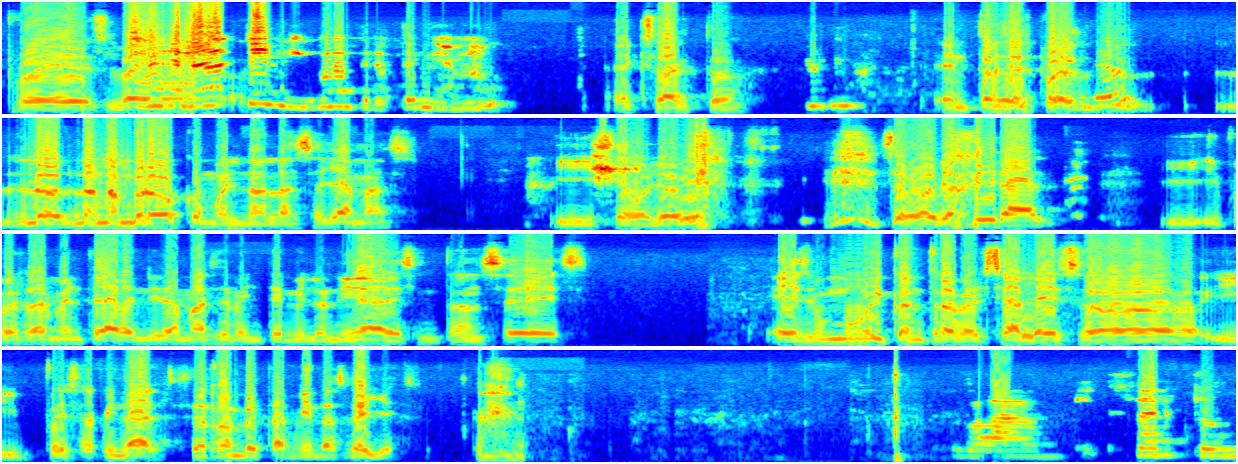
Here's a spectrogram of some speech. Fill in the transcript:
pues lo... Pues en general tiene ninguna pirotecnia, ¿no? Exacto. Entonces, pues lo, lo nombró como el no lanzallamas y se volvió, vi- se volvió viral y, y, pues realmente ha vendido más de 20.000 unidades. Entonces, es muy controversial eso y pues al final se rompe también las leyes. Wow. Exacto.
